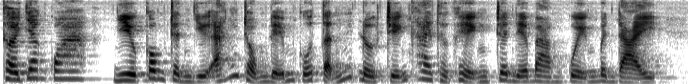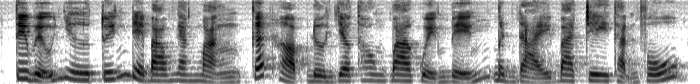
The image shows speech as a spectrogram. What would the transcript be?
Thời gian qua, nhiều công trình dự án trọng điểm của tỉnh được triển khai thực hiện trên địa bàn quyện Bình Đại, tiêu biểu như tuyến đê bao ngăn mặn kết hợp đường giao thông ba quyện biển Bình Đại, Ba Tri, thành Phú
